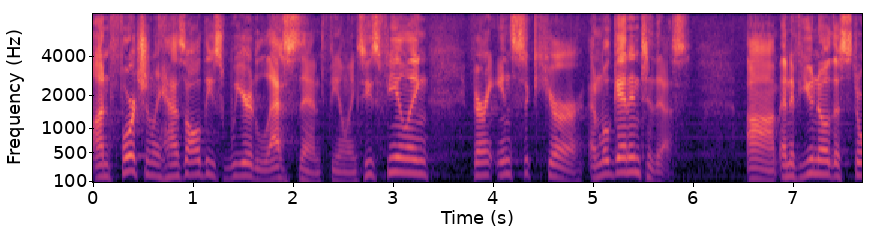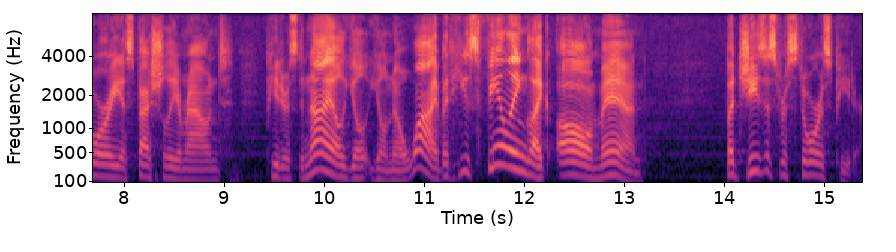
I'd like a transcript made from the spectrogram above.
unfortunately, has all these weird less than feelings. He's feeling very insecure, and we'll get into this. Um, and if you know the story, especially around Peter's denial, you'll, you'll know why. But he's feeling like, oh man. But Jesus restores Peter.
